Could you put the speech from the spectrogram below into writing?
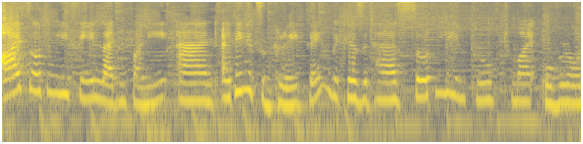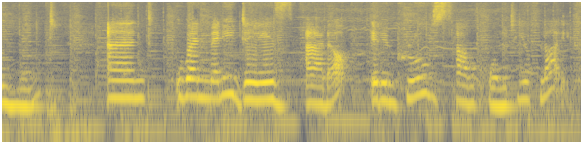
I certainly feel light and funny, and I think it's a great thing because it has certainly improved my overall mood. And when many days add up, it improves our quality of life.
